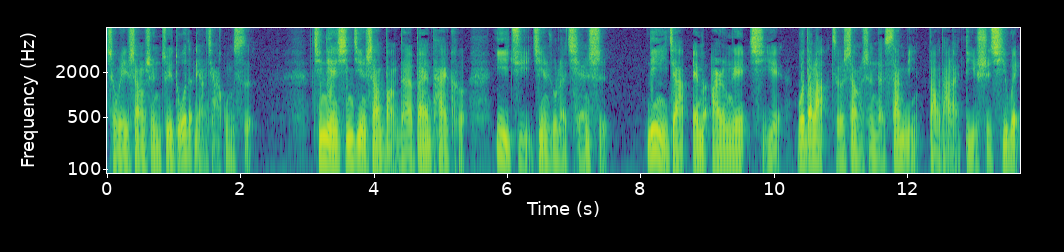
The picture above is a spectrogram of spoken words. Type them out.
成为上升最多的两家公司。今年新晋上榜的拜恩泰克。一举进入了前十，另一家 mRNA 企业莫德纳则上升了三名，到达了第十七位。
